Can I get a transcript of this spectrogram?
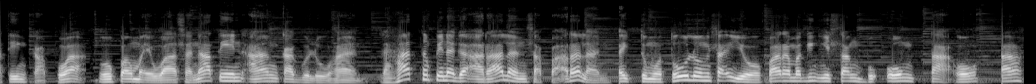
ating kapwa upang maiwasan natin ang kaguluhan. Lahat ng pinag-aaralan sa paaralan ay tumutulong sa iyo para maging isang buong tao sa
